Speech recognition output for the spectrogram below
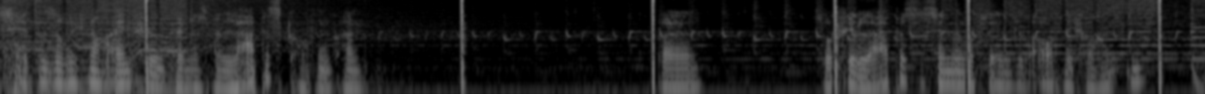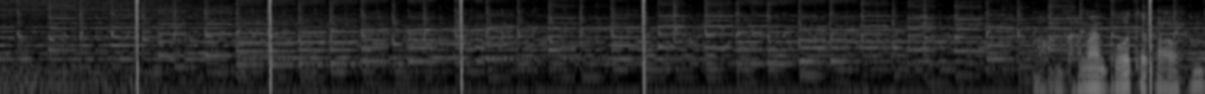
Das hätten sie ruhig noch einführen können, dass man Lapis kaufen kann. Weil so viel Lapis ist ja nun auf der Insel auch nicht vorhanden. Warum kann man Boote kaufen?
